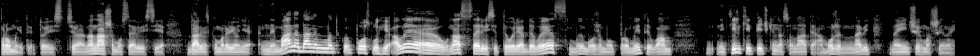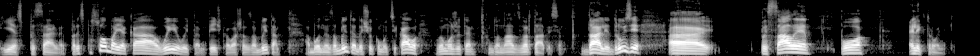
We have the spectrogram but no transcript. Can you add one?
промити. Тобто е, на нашому сервісі в Дарницькому районі нема на даний момент такої послуги, але у нас в сервісі Теорія ДВС ми можемо промити вам не тільки печки на сонати, а може навіть на інших машинах. Є спеціальна приспособа, яка виявить, там печка ваша забита або не забита. Якщо кому цікаво, ви можете до нас звертатися. Далі, друзі, е, писали по електроніки.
